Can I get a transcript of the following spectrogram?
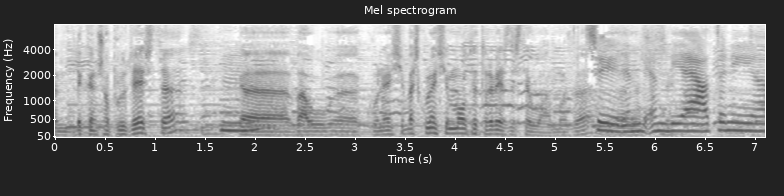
eh, de cançó protesta que vau eh, conèixer, vas conèixer molt a través dels teus amos, eh? Sí, en, en Biel tenia,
